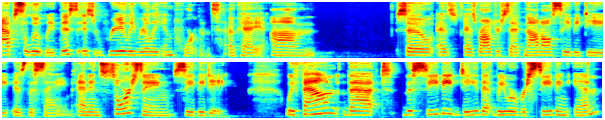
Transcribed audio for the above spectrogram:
Absolutely, this is really really important. Okay. Um, so as, as Roger said, not all CBD is the same. And in sourcing CBD, we found that the CBD that we were receiving in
